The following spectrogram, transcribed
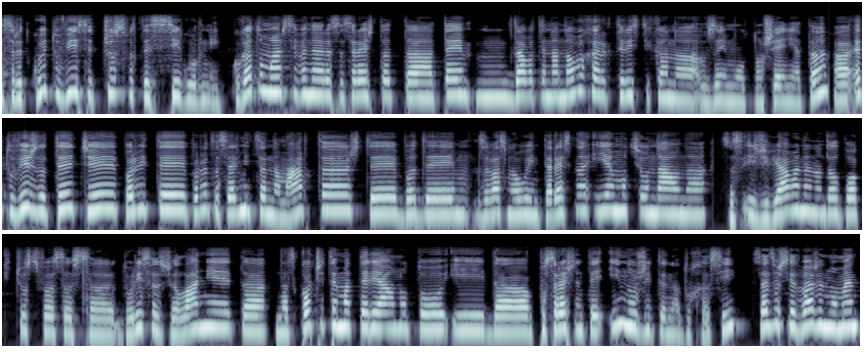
сред които вие се чувствате сигурни. Когато Марс и Венера се срещат, те дават една нова характеристика на взаимоотношенията. Ето виждате, че първите, първата седмица на марта ще бъде за вас много интересна и емоционална, с изживяване на дълбоки чувства, с, дори с желание желание да надскочите материалното и да посрещнете и нужните на духа си. Следващият важен момент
